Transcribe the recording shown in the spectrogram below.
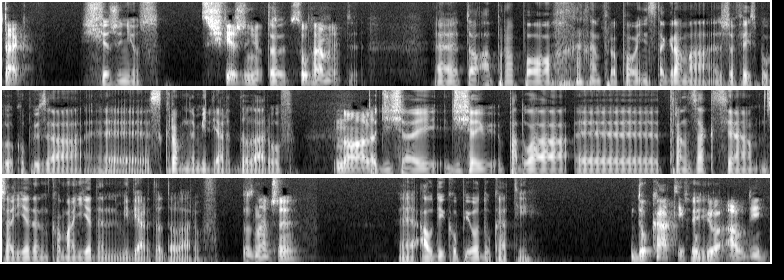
Tak? Świeży news. Świeży news. To, Słuchamy. E, to a propos, a propos Instagrama, że Facebook go kupił za e, skromny miliard dolarów. No, ale... To dzisiaj, dzisiaj padła e, transakcja za 1,1 miliarda dolarów. To znaczy? Audi kupiło Ducati. Ducati Czyli... kupiło Audi.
